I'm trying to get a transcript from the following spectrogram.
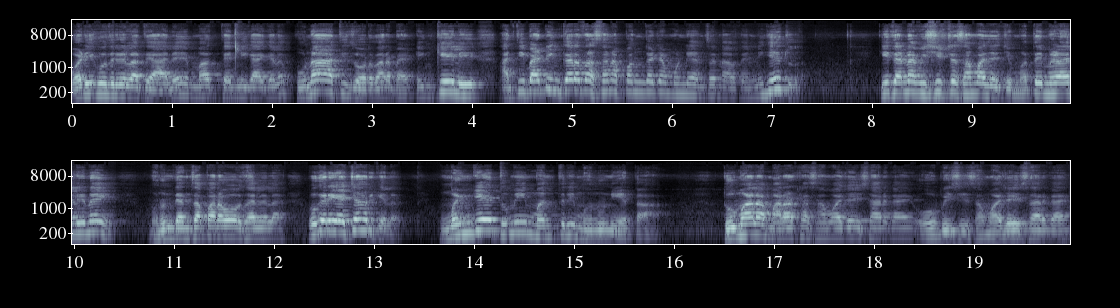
वडीगुजरीला ते आले मग त्यांनी काय केलं? पुन्हा ती जोरदार बॅटिंग केली. आणि ती बॅटिंग करत असताना पंकजा मुंडे यांचं नाव त्यांनी घेतलं. की त्यांना विशिष्ट समाजाची मते मिळाली नाही म्हणून त्यांचा पराभव झालेला. वगैरे याच्यावर केलं. म्हणजे तुम्ही मंत्री म्हणून येता. तुम्हाला मराठा समाजही सारखा आहे ओबीसी समाजही सारखा आहे.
